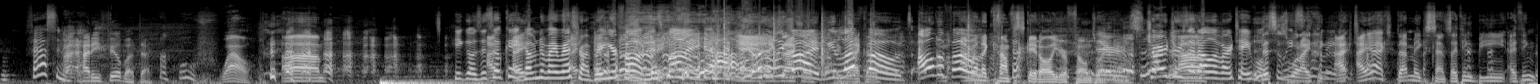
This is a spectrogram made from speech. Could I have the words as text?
How, fascinating. how do you feel about that? Wow. Um, he goes, "It's okay. I- Come to my restaurant. Bring your phone. It's fine. yeah, totally exactly, fine. We love phones. All the phones. I'm going to confiscate all your phones right now. There's chargers at Uh, all of our tables. This is Please what I think. I, our I act, that makes sense. I think being, I think,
